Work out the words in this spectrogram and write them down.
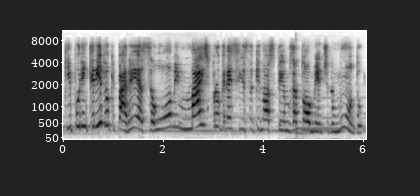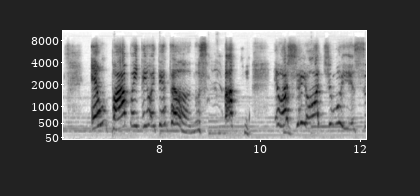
que, por incrível que pareça, o homem mais progressista que nós temos atualmente no mundo é um Papa e tem 80 anos. Eu achei ótimo isso.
